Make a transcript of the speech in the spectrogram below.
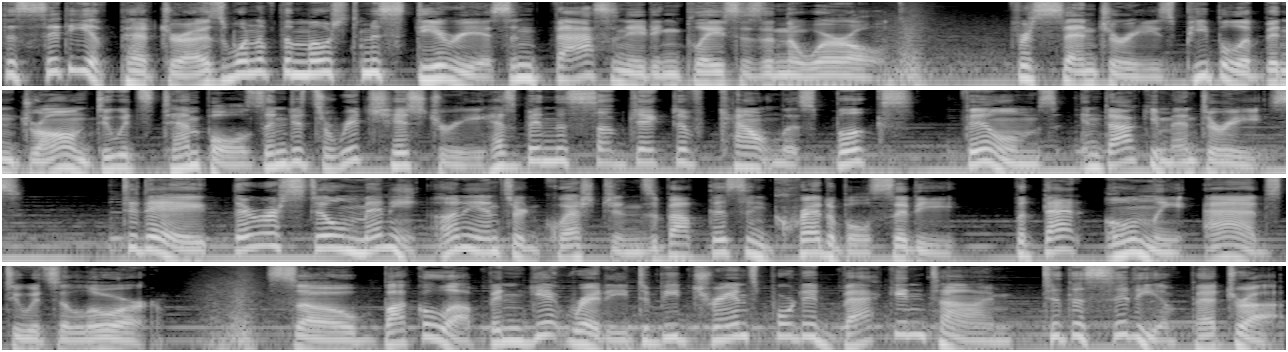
The city of Petra is one of the most mysterious and fascinating places in the world. For centuries, people have been drawn to its temples, and its rich history has been the subject of countless books, films, and documentaries. Today, there are still many unanswered questions about this incredible city, but that only adds to its allure. So, buckle up and get ready to be transported back in time to the city of Petra.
